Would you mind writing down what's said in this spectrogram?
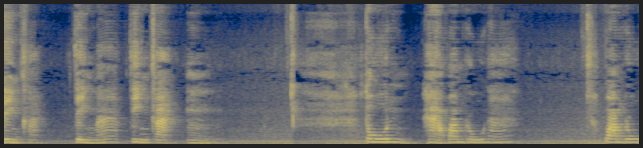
จริงค่ะ จริงมาก จริงค่ะ อืม ตูนหาความรู้นะ ความรู้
